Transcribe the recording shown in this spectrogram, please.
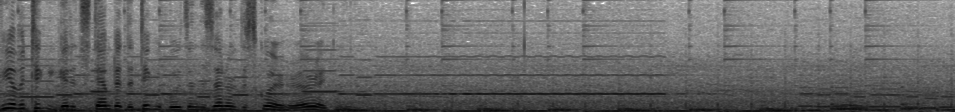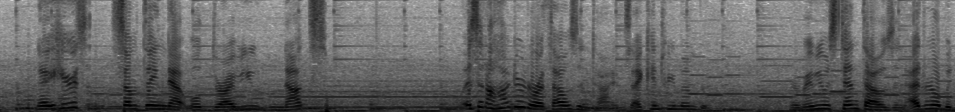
If you have a ticket, get it stamped at the ticket booths in the center of the square. Alright. Now here's something that will drive you nuts. Is it a hundred or a thousand times? I can't remember. Or maybe it was ten thousand. I don't know, but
